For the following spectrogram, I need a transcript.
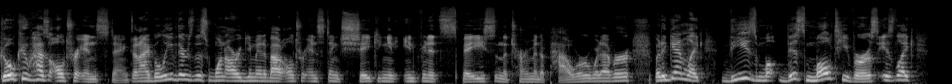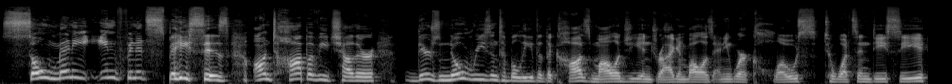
Goku has Ultra Instinct, and I believe there's this one argument about Ultra Instinct shaking an infinite space in the Tournament of Power or whatever. But again, like these, this multiverse is like so many infinite spaces on top of each other. There's no reason to believe that the cosmology in Dragon Ball is anywhere close to what's in DC,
